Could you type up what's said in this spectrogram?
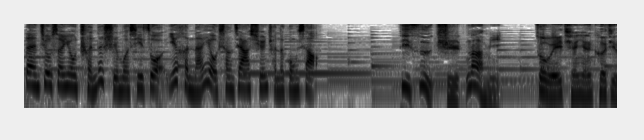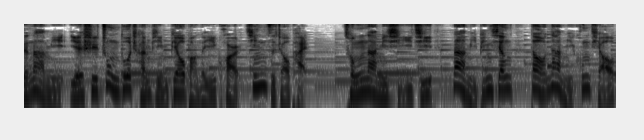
但就算用纯的石墨烯做，也很难有商家宣传的功效。第四是纳米，作为前沿科技的纳米，也是众多产品标榜的一块金字招牌。从纳米洗衣机、纳米冰箱到纳米空调，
